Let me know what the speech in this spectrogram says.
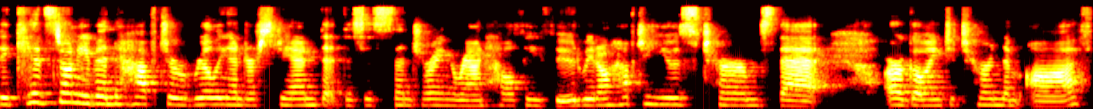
the kids don't even have to really understand that this is centering around healthy food. We don't have to use terms that are going to turn them off.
